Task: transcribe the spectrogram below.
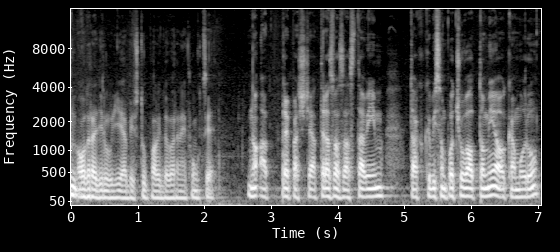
odradí ľudí, aby vstúpali do verejnej funkcie. No a prepačte, a teraz vás zastavím. To ako keby som počúval Tomia Okamuru,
